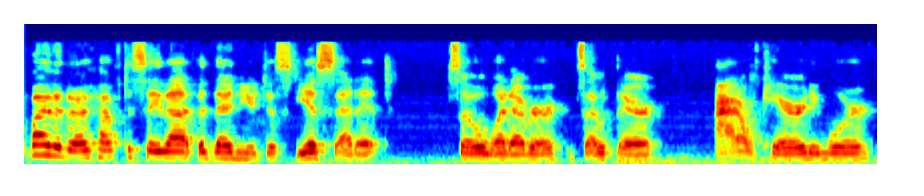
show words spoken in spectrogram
why did i have to say that? But then you just you said it. So whatever. It's out there. I don't care anymore.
